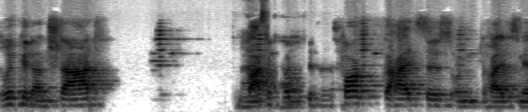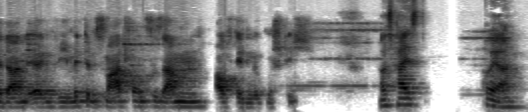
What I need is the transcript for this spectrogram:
drücke dann Start, warte kurz, bis es vorgeheizt ist und halte es mir dann irgendwie mit dem Smartphone zusammen auf den Mückenstich. Was heißt, oh ja,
